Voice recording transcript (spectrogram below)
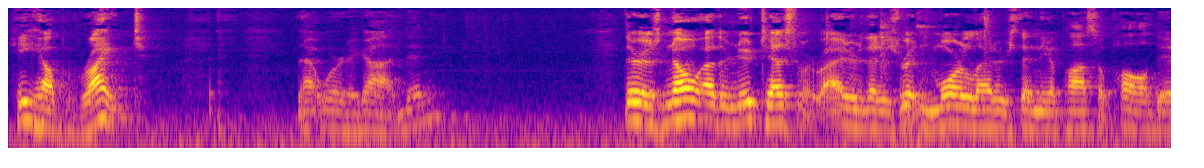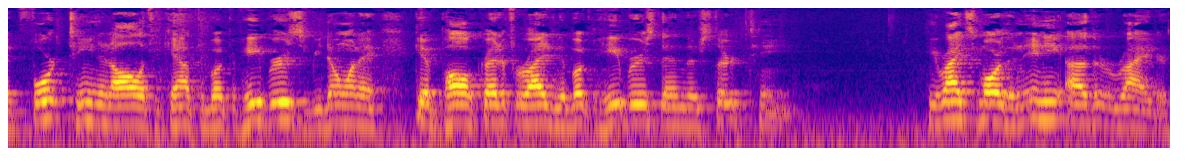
He helped write that Word of God, didn't he? There is no other New Testament writer that has written more letters than the Apostle Paul did. 14 in all, if you count the book of Hebrews. If you don't want to give Paul credit for writing the book of Hebrews, then there's 13. He writes more than any other writer.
